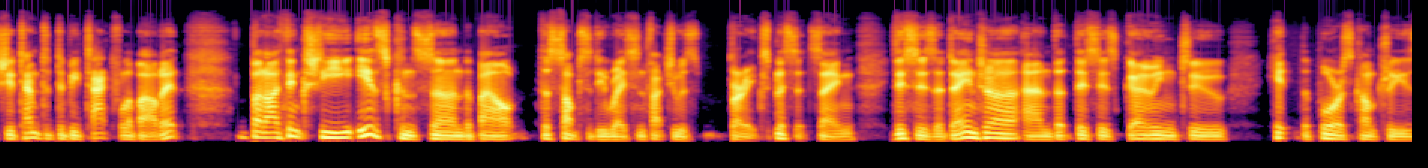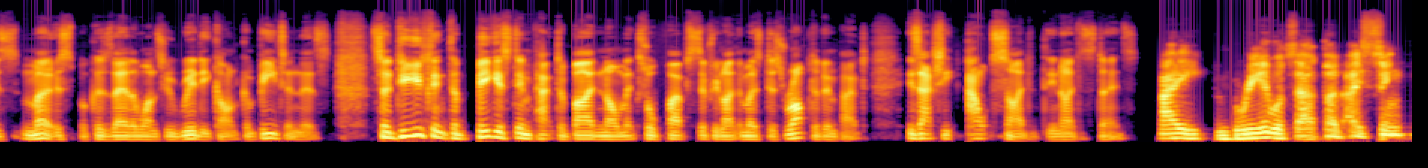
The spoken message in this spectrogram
she attempted to be tactful about it. But I think she is concerned about the subsidy race. In fact, she was very explicit, saying this is a danger and that this is going to hit the poorest countries most because they're the ones who really can't compete in this. So, do you think the biggest impact of Bidenomics, or perhaps if you like, the most disruptive impact, is actually outside of the United States? I agree with that, but I think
